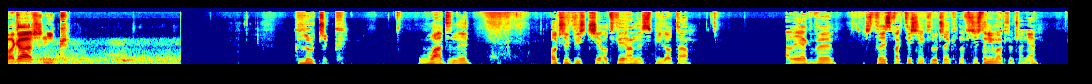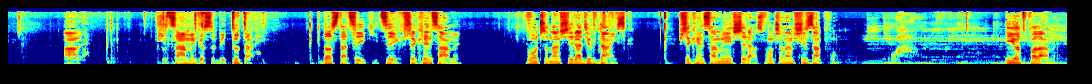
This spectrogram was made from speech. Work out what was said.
Bagażnik. Kluczyk. Ładny. Oczywiście otwierany z pilota. Ale jakby, czy to jest faktycznie kluczyk? No przecież to nie ma klucza, nie? Ale wrzucamy go sobie tutaj. Do stacyjki. Cyk, przekręcamy. Włącza nam się Radio Gdańsk. Przekręcamy jeszcze raz. Włącza nam się zapłon. Wow. I odpalamy.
